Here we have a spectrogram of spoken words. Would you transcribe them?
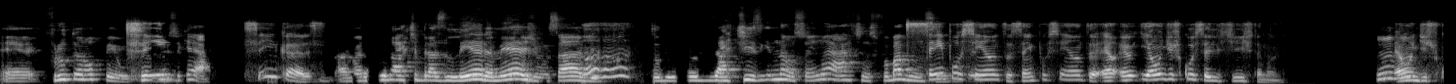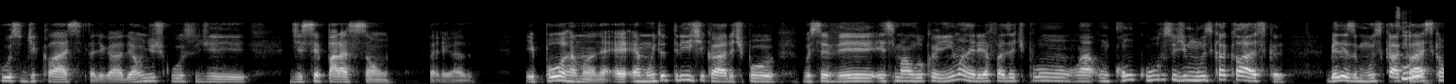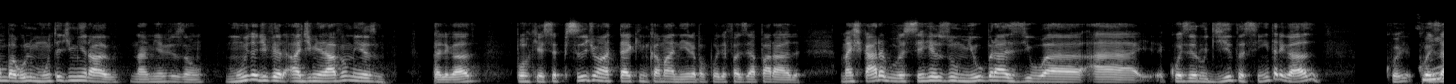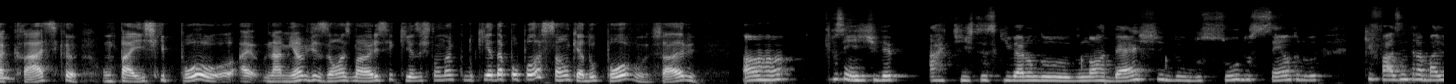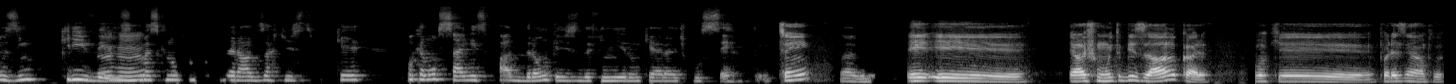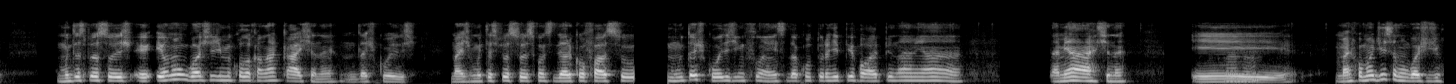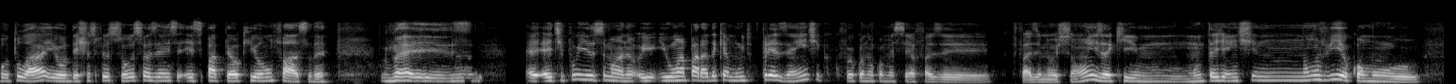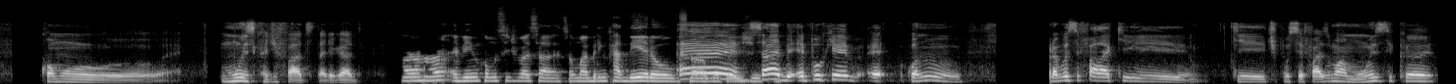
É fruto europeu. Sim. Isso aqui é arte. Sim, cara. Agora, toda arte brasileira mesmo, sabe? Uhum. Tudo, todos os artistas. Não, isso aí não é arte, isso foi bagunça. 100%, 100%. É, é, e é um discurso elitista, mano. Uhum. É um discurso de classe, tá ligado? É um discurso de, de separação, tá ligado? E, porra, mano, é, é muito triste, cara. Tipo, você vê esse maluco aí, mano, ele ia fazer, tipo, um, um concurso de música clássica. Beleza, música Sim. clássica é um bagulho muito admirável, na minha visão. Muito admirável mesmo, tá ligado? Porque você precisa de uma técnica maneira para poder fazer a parada. Mas, cara, você resumiu o Brasil a, a coisa erudita, assim, tá ligado? coisa Sim. clássica, um país que, pô, na minha visão, as maiores riquezas estão na, do que é da população, que é do povo, sabe? Aham. Uhum. Tipo assim, a gente vê artistas que vieram do, do Nordeste, do, do Sul, do Centro, do que fazem trabalhos incríveis, uhum. mas que não são considerados artistas porque, porque não seguem esse padrão que eles definiram que era, tipo, certo. Sim. Sabe? E, e eu acho muito bizarro, cara, porque, por exemplo, muitas pessoas. Eu, eu não gosto de me colocar na caixa, né, das coisas, mas muitas pessoas consideram que eu faço muitas coisas de influência da cultura hip hop na minha, na minha arte, né? E. Uhum. Mas como eu disse, eu não gosto de rotular, eu deixo as pessoas fazerem esse, esse papel que eu não faço, né? Mas. Uhum. É, é, tipo isso, mano. E, e, uma parada que é muito presente, que foi quando eu comecei a fazer, fazer meus sonhos, é que muita gente não via como, como música de fato, tá ligado? Aham, é bem como se tivesse uma brincadeira ou lá, É, do tipo. sabe? É porque é, quando. Pra você falar que. Que, tipo, você faz uma música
